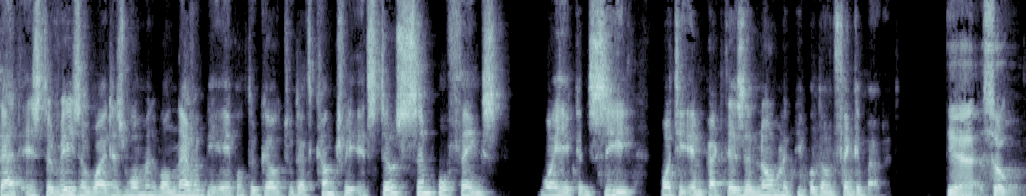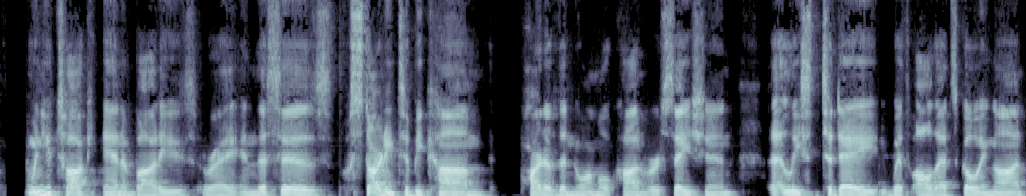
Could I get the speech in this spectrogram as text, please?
that is the reason why this woman will never be able to go to that country. It's those simple things where you can see what the impact is. And normally people don't think about it. Yeah. So when you talk antibodies, right, and this is starting to become part of the normal conversation, at least today with all that's going on,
